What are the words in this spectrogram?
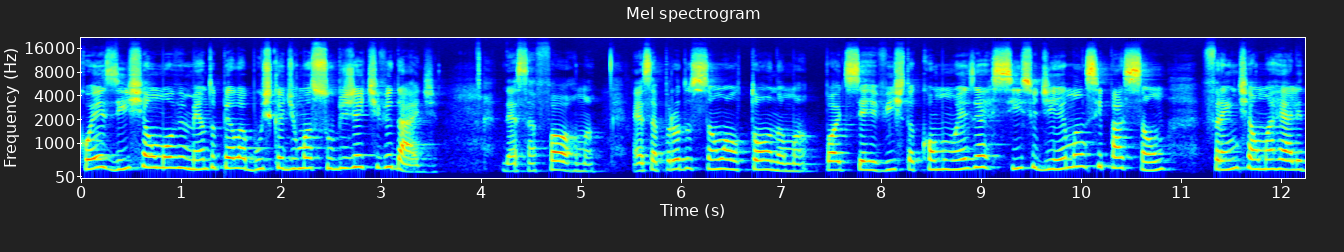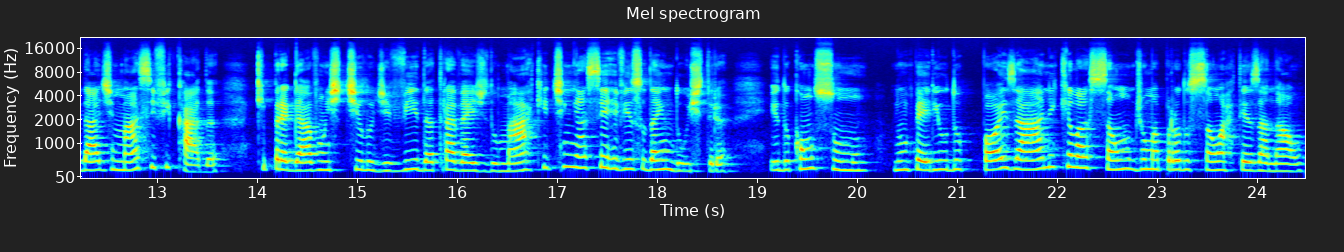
coexiste a um movimento pela busca de uma subjetividade. Dessa forma, essa produção autônoma pode ser vista como um exercício de emancipação frente a uma realidade massificada, que pregava um estilo de vida através do marketing a serviço da indústria e do consumo, num período pós a aniquilação de uma produção artesanal,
